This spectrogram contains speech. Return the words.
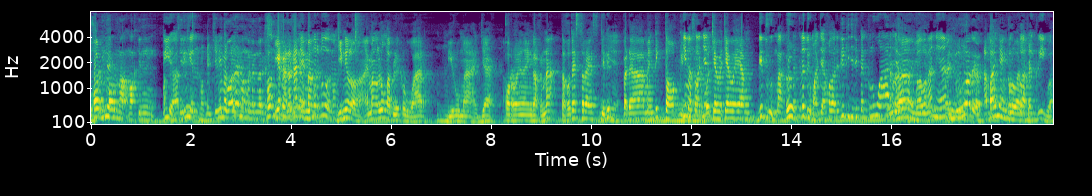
horn iya, horn. mak- makin Iya, sini, bikin. makin sini makin- emang benar-benar Iya karena kan Iya, emang, tuh emang. gini loh, emang lu nggak boleh keluar di rumah aja. Corona yang nggak kena, takutnya stres. Jadi Iya. pada main TikTok gitu. Iya, masalahnya- Buat cewek-cewek yang dia di rumah kita, kita di rumah aja kalau ada dia jadi pengen keluar Iya, iya. bawaannya Pengen keluar ya? apanya yang keluar? keluar negeri gua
